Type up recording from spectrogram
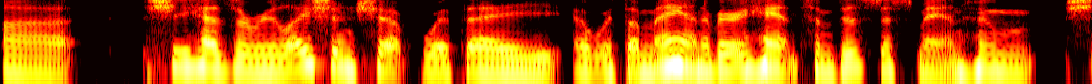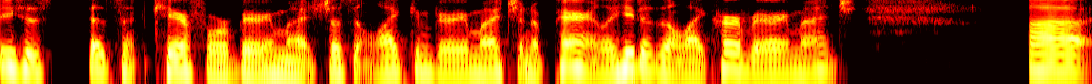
Uh, she has a relationship with a with a man, a very handsome businessman, whom she has, doesn't care for very much, doesn't like him very much, and apparently he doesn't like her very much. Uh,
